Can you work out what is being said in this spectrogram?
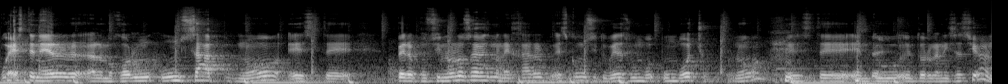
puedes tener a lo mejor un, un SAP, ¿no? Este, pero pues si no lo sabes manejar es como si tuvieras un, bo- un bocho, ¿no? Este, en, tu, en tu organización.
